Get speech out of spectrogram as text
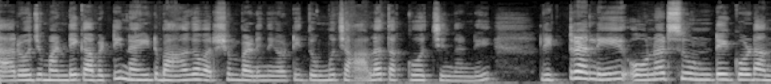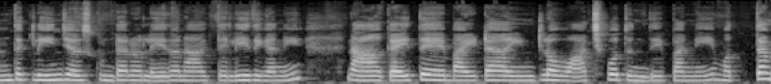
ఆ రోజు మండే కాబట్టి నైట్ బాగా వర్షం పడింది కాబట్టి దుమ్ము చాలా తక్కువ వచ్చిందండి. లిటరలీ ఓనర్స్ ఉంటే కూడా అంత క్లీన్ చేసుకుంటారో లేదో నాకు తెలియదు కానీ నాకైతే బయట ఇంట్లో వాచిపోతుంది పని. మొత్తం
